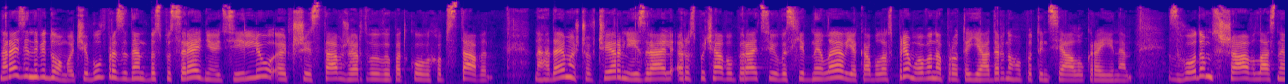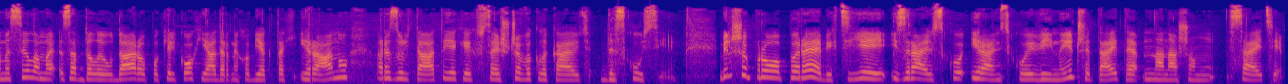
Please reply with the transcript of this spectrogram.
Наразі невідомо, чи був президент безпосередньою ціллю, е, чи став жертвою випадкових обставин. Нагадаємо, що в червні Ізраїль розпочав операцію Висхідний Лев, яка була спрямована проти ядерного потенціалу країни. Згодом США власними силами завдали удару по кількох ядерних об'єктах Ірану, результати яких все ще викликають дискусії. Більше про перебіг цієї ізраїльсько-іранської війни читайте на нашому сайті.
